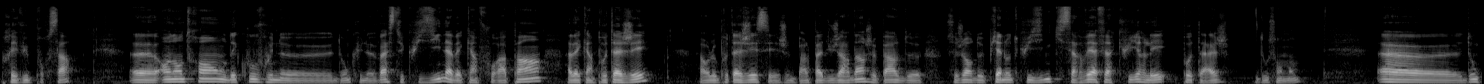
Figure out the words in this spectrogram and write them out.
prévu pour ça. Euh, en entrant, on découvre une, donc une vaste cuisine avec un four à pain, avec un potager, Alors le potager, c'est, je ne parle pas du jardin, je parle de ce genre de piano de cuisine qui servait à faire cuire les potages, d'où son nom. Euh, donc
